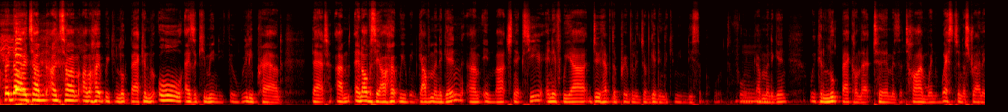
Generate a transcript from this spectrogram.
But no, it's, um, it's, um, I hope we can look back and all as a community feel really proud that, um, and obviously I hope we win government again um, in March next year. And if we are, do have the privilege of getting the community support to form government again, we can look back on that term as a time when Western Australia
